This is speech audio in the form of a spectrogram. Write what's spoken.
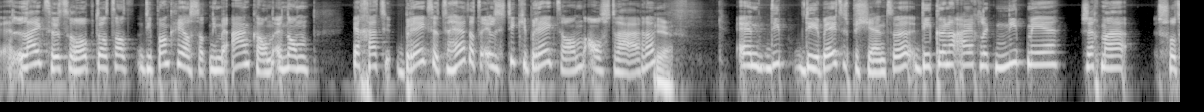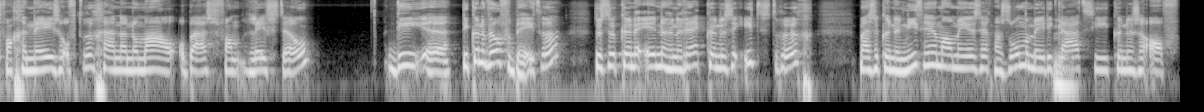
lijkt het erop dat, dat die pancreas dat niet meer aan kan. En dan ja, gaat, breekt het, hè, dat elastiekje breekt dan als het ware. Ja. En die diabetespatiënten, die kunnen eigenlijk niet meer, zeg maar, soort van genezen of teruggaan naar normaal op basis van leefstijl. Die, eh, die kunnen wel verbeteren. Dus ze kunnen in hun rek kunnen ze iets terug. Maar ze kunnen niet helemaal meer, zeg maar, zonder medicatie kunnen ze af.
